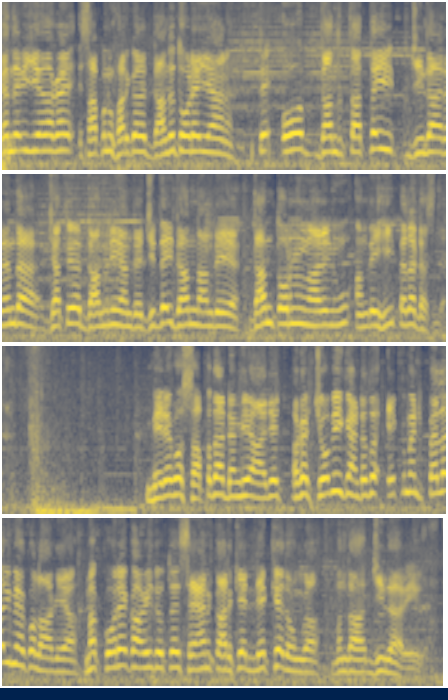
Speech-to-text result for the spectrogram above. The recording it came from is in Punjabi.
ਕਹਿੰਦੇ ਵੀ ਜੇ ਅਗਰ ਸੱਪ ਨੂੰ ਫੜ ਕੇ ਦੰਦ ਤੋੜੇ ਜਾਣ ਤੇ ਉਹ ਦੰਦ ਤੱਤ ਹੀ ਜਿੰਦਾ ਰਹਿੰਦਾ ਜਦ ਤੱਕ ਉਹ ਦੰਦ ਨਹੀਂ ਆਉਂਦੇ, ਜਿੱਦਾਂ ਹੀ ਦੰਦ ਆਉਂਦੇ ਆ, ਦੰਦ ਤੋੜਨ ਵਾਲੇ ਨੂੰ ਆਉਂਦੇ ਹੀ ਪਹਿਲਾਂ ਡਸਦਾ ਮੇਰੇ ਕੋਲ ਸੱਪ ਦਾ ਡੰਗੇ ਆ ਜੇ, ਅਗਰ 24 ਘੰਟੇ ਤੋਂ 1 ਮਿੰਟ ਪਹਿਲਾਂ ਵੀ ਮੇਰੇ ਕੋਲ ਆ ਗਿਆ, ਮੈਂ ਕੋਰੇ ਕਾਗਜ਼ ਦੇ ਉੱਤੇ ਸਾਈਨ ਕਰਕੇ ਲਿਖ ਕੇ ਦਊਂਗਾ, ਬੰਦਾ ਜਿੰਦਾ ਰਹੇਗਾ।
